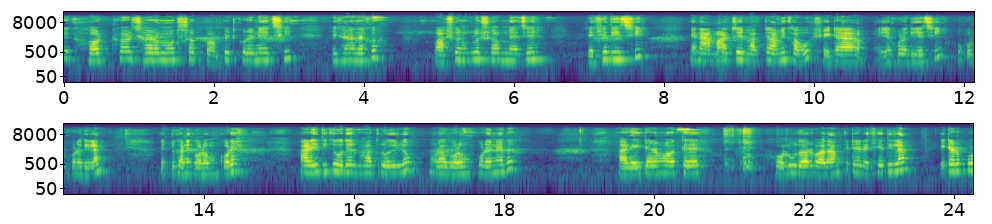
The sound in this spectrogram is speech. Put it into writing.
এই ঘর ঠর ঝাড় মোছ সব কমপ্লিট করে নিয়েছি। এখানে দেখো বাসনগুলো সব মেজে রেখে দিয়েছি। এখানে আমার যে ভাতটা আমি খাব, সেটা ইয়ে করে দিয়েছি, উপর করে দিলাম, একটুখানি গরম করে। আর এইদিকে ওদের ভাত রইল, ওরা গরম করে নেবে। আর এইটার মধ্যে হলুদ আর বাদাম কেটে রেখে দিলাম। এটার উপর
